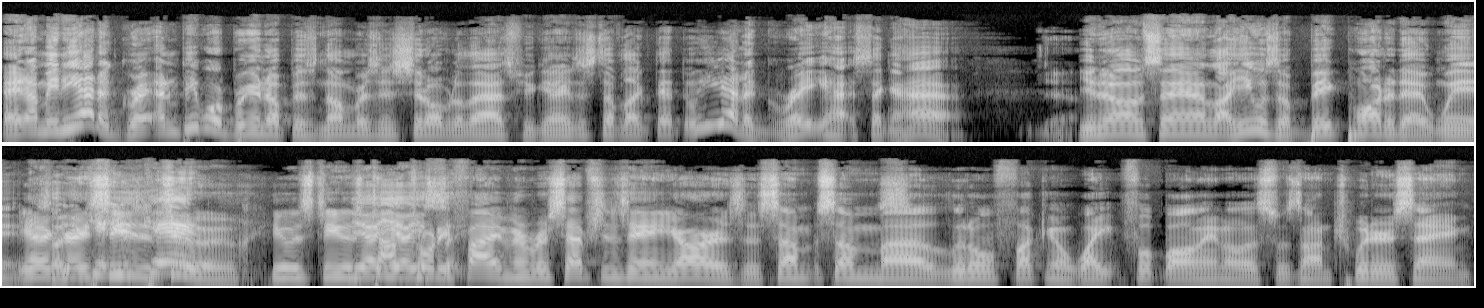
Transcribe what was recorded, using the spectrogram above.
And I mean, he had a great, and people were bringing up his numbers and shit over the last few games and stuff like that. He had a great second half. Yeah. You know what I'm saying? Like he was a big part of that win. He had a So you great season too. He was he was Yeah, top yeah, twenty five in receptions and yards. As Some some uh, little fucking white football analyst was on Twitter saying,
